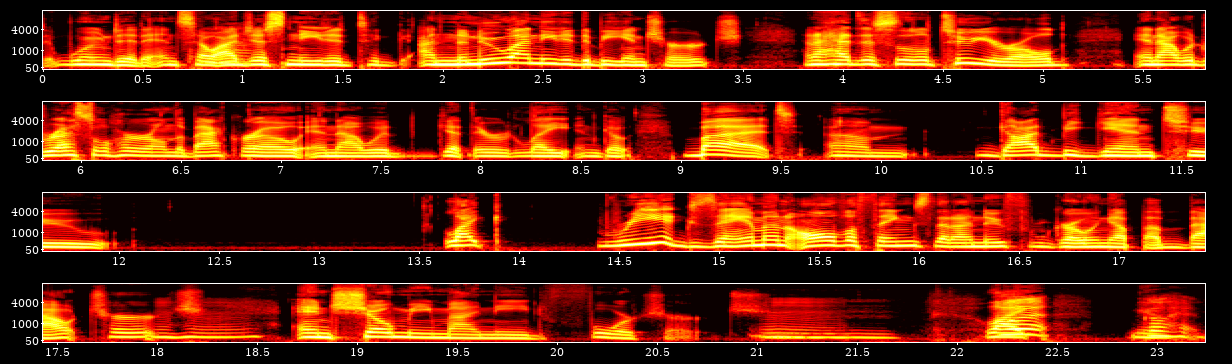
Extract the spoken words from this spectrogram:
wounded, and so I just needed to. I knew I needed to be in church, and I had this little two year old, and I would wrestle her on the back row, and I would get there late and go. But um, God began to like re-examine all the things that I knew from growing up about church Mhm. and show me my need for church. Mm. Like Well, Yeah. go ahead.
